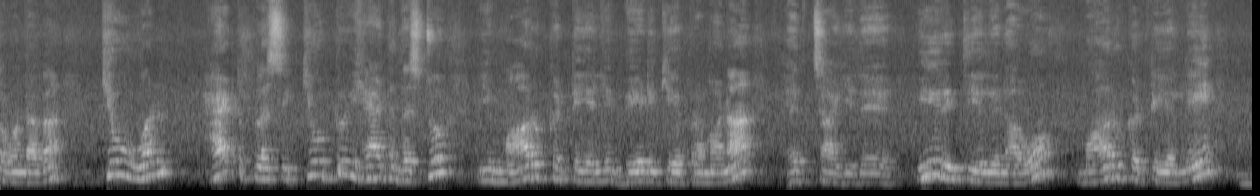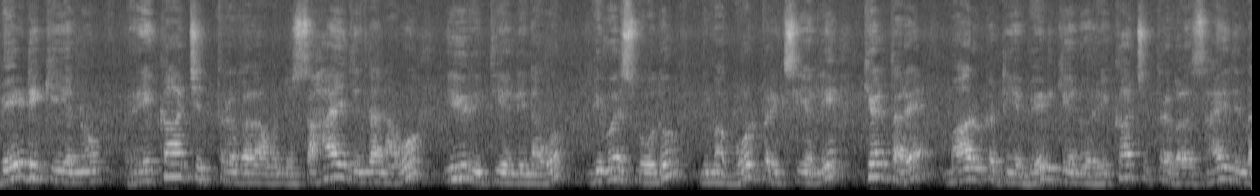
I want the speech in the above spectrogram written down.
ತಗೊಂಡಾಗ Q one hat plus Q two ಹ್ಯಾಟ್ದಷ್ಟು ಈ ಮಾರುಕಟ್ಟೆಯಲ್ಲಿ ಬೇಡಿಕೆಯ ಪ್ರಮಾಣ ಹೆಚ್ಚಾಗಿದೆ. ಈ ರೀತಿಯಲ್ಲಿ ನಾವು ಮಾರುಕಟ್ಟೆಯಲ್ಲಿ ಬೇಡಿಕೆಯನ್ನು ರೇಖಾಚಿತ್ರಗಳ ಒಂದು ಸಹಾಯದಿಂದ ನಾವು ಈ ರೀತಿಯಲ್ಲಿ ನಾವು ವಿವರಿಸ್ಬೋದು ನಿಮ್ಮ ಬೋರ್ಡ್ ಪರೀಕ್ಷೆಯಲ್ಲಿ ಕೇಳ್ತಾರೆ ಮಾರುಕಟ್ಟೆಯ ಬೇಡಿಕೆಯನ್ನು ರೇಖಾಚಿತ್ರಗಳ ಸಹಾಯದಿಂದ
